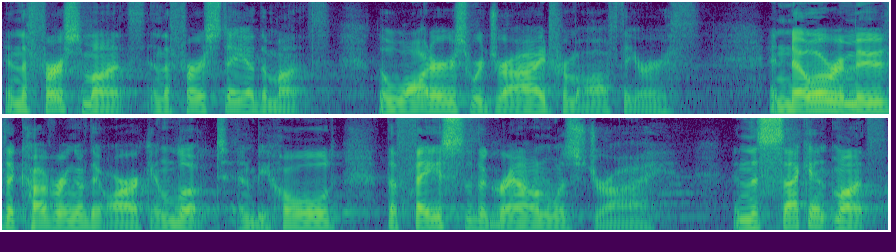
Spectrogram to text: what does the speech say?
in the first month, in the first day of the month, the waters were dried from off the earth. And Noah removed the covering of the ark and looked, and behold, the face of the ground was dry. In the second month,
